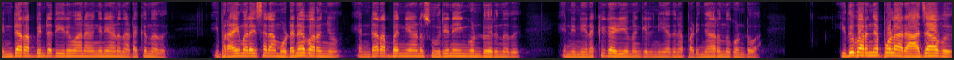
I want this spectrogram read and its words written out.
നിന്റെ റബ്ബിന്റെ തീരുമാനം എങ്ങനെയാണ് നടക്കുന്നത്? ഇബ്രാഹിം അലൈഹിസ്സലാം ഉടനെ പറഞ്ഞു എന്റെ റബ്ബ് തന്നെയാണ് സൂര്യനെയും കൊണ്ടുവരുന്നത്. ഇനി നിനക്ക് കഴിയുമെങ്കിൽ നീ അതിനെ പടിഞ്ഞാറെന്ന് കൊണ്ടുവാ. ഇത് പറഞ്ഞപ്പോൾ ആ രാജാവ്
